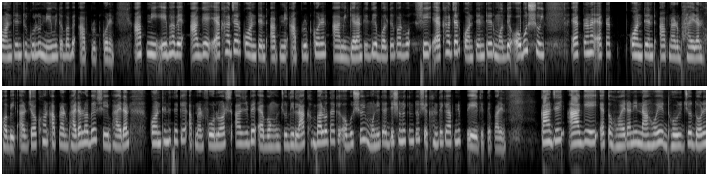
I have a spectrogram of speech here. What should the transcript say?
কন্টেন্টগুলো নিয়মিতভাবে আপলোড করেন। আপনি এইভাবে আগে এক হাজার কন্টেন্ট আপনি আপলোড করেন, আমি গ্যারান্টি দিয়ে বলতে পারব, সেই এক হাজার কন্টেন্টের মধ্যে অবশ্যই একটা না একটা কন্টেন্ট আপনার ভাইরাল হবে। আর যখন আপনার ভাইরাল হবে, সেই ভাইরাল কন্টেন্ট থেকে আপনার ফলোয়ার্স আসবে এবং যদি লাখ ভালো থাকে, অবশ্যই মনিটাইজেশনও কিন্তু সেখান থেকে আপনি পেয়ে যেতে পারেন। কাজেই আগেই এত হয়রানি না হয়ে ধৈর্য ধরে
